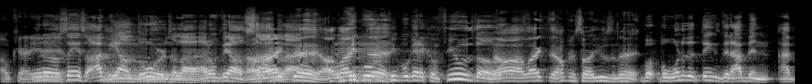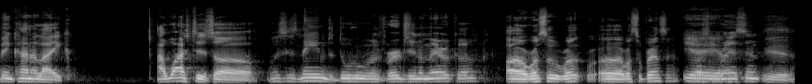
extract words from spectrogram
Okay. You know what I'm saying? So I be outdoors a lot. I don't be outside like a lot. that. I And like people, that. People get it confused though. No, I like that. I'm gonna start using that. But but one of the things that I've been I've been kind of like, I watched this uh what's his name the dude who was Virgin America Uh, Russell uh, Russell Branson. Yeah, Russell yeah. Branson Yeah.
